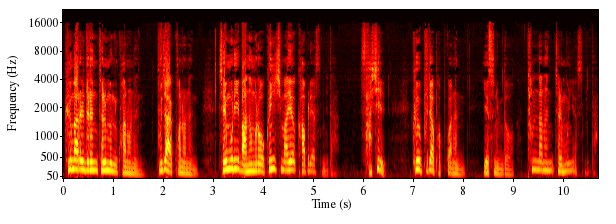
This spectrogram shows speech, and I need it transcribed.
그 말을 들은 젊은 관원은 부자 관원은 재물이 많음으로 근심하여 가버렸습니다. 사실 그 부자 법관은 예수님도 탐나는 젊은이였습니다.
